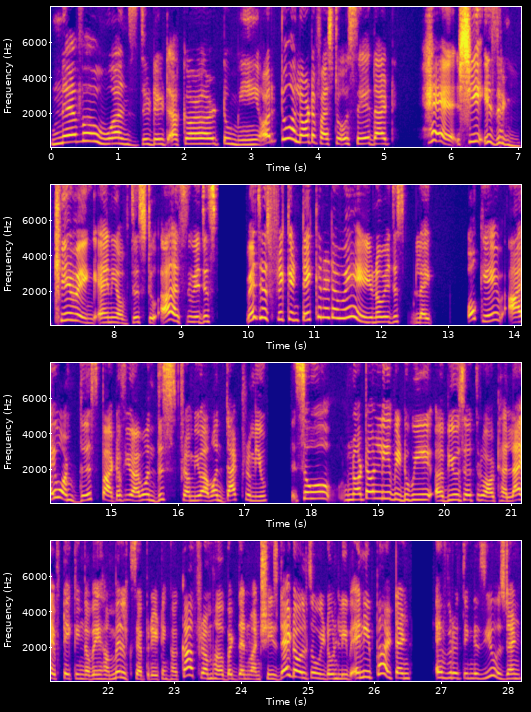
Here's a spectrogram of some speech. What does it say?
Never once did it occur to me or to a lot of us to say that, hey, she isn't giving any of this to us. We're just, we're just freaking taking it away. You know, we're just like, okay, I want this part of you. I want this from you. I want that from you. So not only do we abuse her throughout her life, taking away her milk, separating her calf from her, but then once she's dead also, we don't leave any part and everything is used. And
